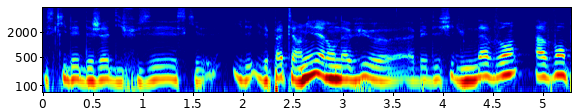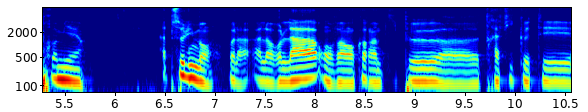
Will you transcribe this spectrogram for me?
Est-ce qu'il est déjà diffusé? Est-ce qu'il il est, pas terminé? Alors on a vu à BDFI d'une avant avant première. Absolument. Voilà. Alors là, on va encore un petit peu traficoter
